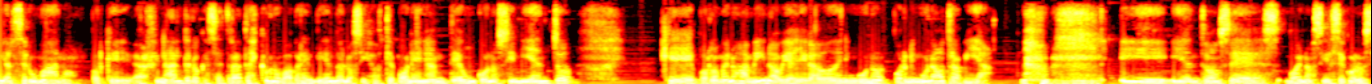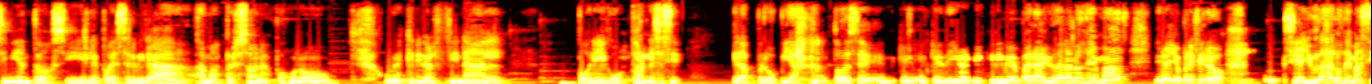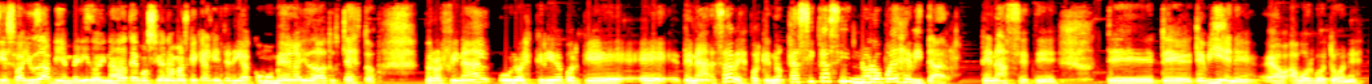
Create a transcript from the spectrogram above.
al ser humano, porque al final de lo que se trata es que uno va aprendiendo, los hijos te ponen ante un conocimiento que por lo menos a mí no había llegado de ninguno, por ninguna otra vía. y, entonces, bueno, si ese conocimiento, si le puede servir a, a más personas, pues uno, uno escribe al final por ego, por necesidad propia. Todo ese que, diga que escribe para ayudar a los demás, mira, yo prefiero, si ayudas a los demás, si eso ayuda, bienvenido. Y nada te emociona más que que alguien te diga, como me han ayudado tus textos. Pero al final uno escribe porque, eh, te ¿sabes? Porque no, casi, casi no lo puedes evitar. Te nace, te, te, te, viene a borbotones.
